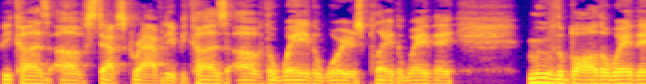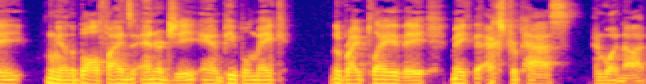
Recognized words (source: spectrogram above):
because of Steph's gravity, because of the way the Warriors play, the way they move the ball, the way they, you know, the ball finds energy and people make the right play, they make the extra pass and whatnot.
